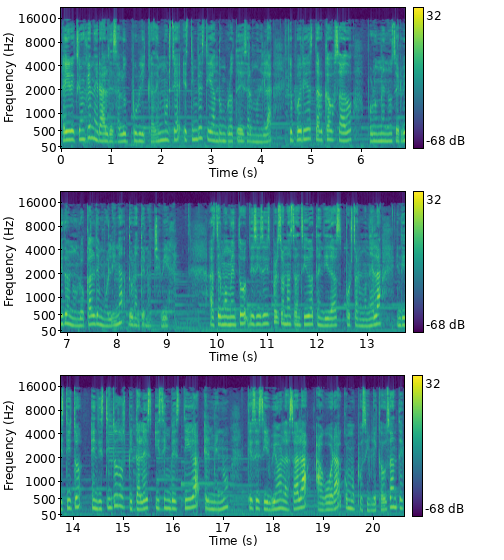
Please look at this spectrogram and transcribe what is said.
La Dirección General de Salud Pública de Murcia está investigando un brote de salmonela que podría estar causado por un menú servido en un local de Molina durante Nochevieja. Hasta el momento, 16 personas han sido atendidas por salmonela en, distintos hospitales y se investiga el menú que se sirvió en la sala Agora como posible causante.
